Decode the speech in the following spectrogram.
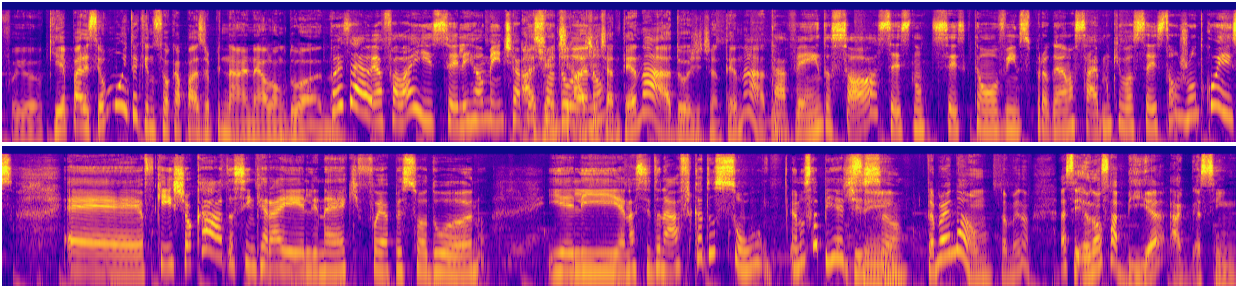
foi o que apareceu muito aqui no Sou Capaz de Opinar, né, ao longo do ano. Pois é, eu ia falar isso. Ele realmente é a a pessoa gente, do a ano. gente é antenado, a gente é antenado. Tá vendo só? Vocês, que estão ouvindo esse programa saibam que vocês estão junto com isso. É, eu fiquei chocada, assim, que era ele, né? Que foi a pessoa do ano. E ele é nascido na África do Sul. Eu não sabia disso. Sim. Também não, também não. Assim, eu não sabia, a- assim,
